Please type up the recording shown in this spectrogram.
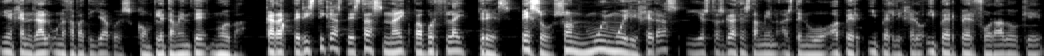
y en general una zapatilla pues completamente nueva. Características de estas Nike Vaporfly 3. Peso, son muy muy ligeras y esto es gracias también a este nuevo upper hiper ligero, hiper perforado que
